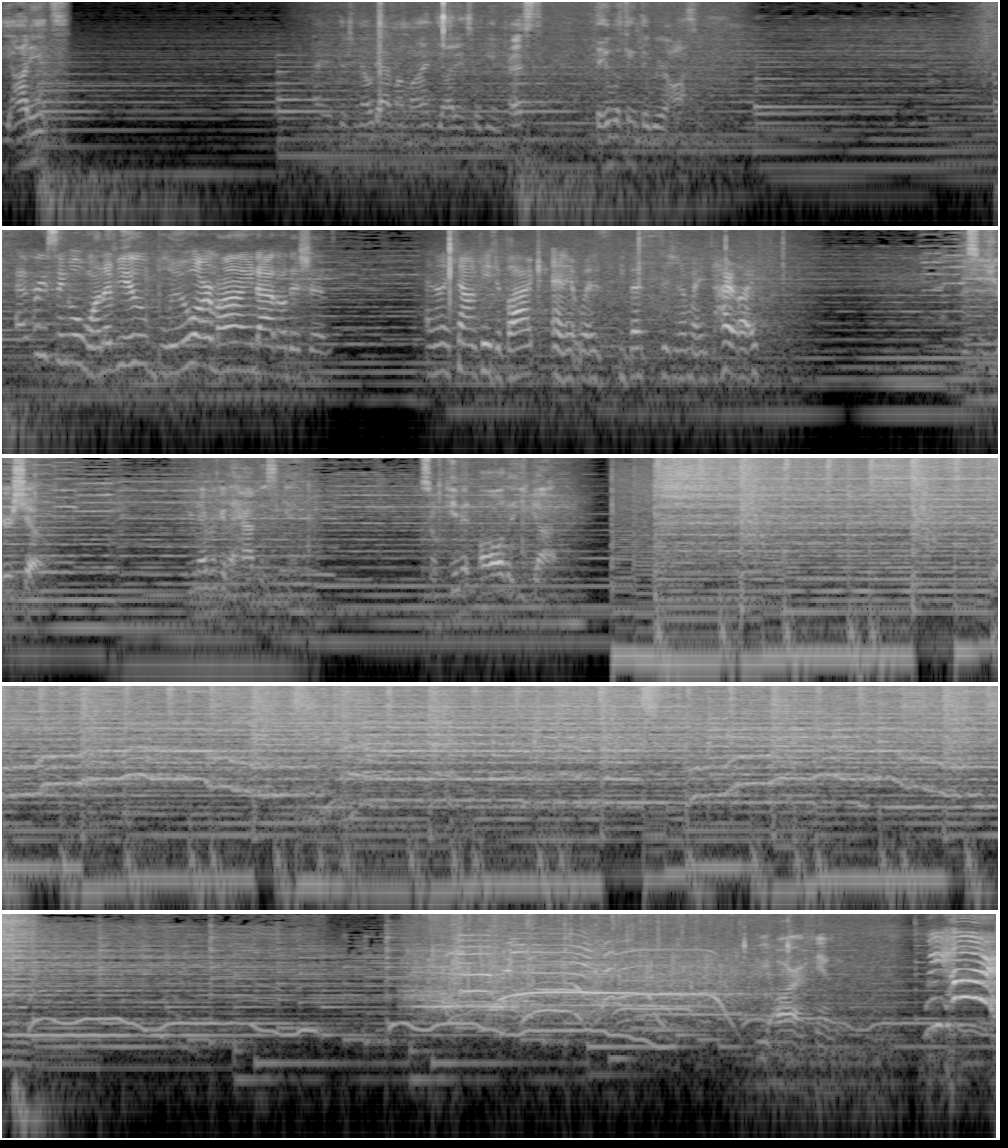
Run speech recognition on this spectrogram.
The audience, I, there's no doubt in my mind the audience will be impressed. They will think that we're awesome. Every single one of you blew our mind at auditions. And then I found Fade to Black, and it was the best decision of my entire life. This is your show. You're never going to have this again. So give it all that you got. our family. We are!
